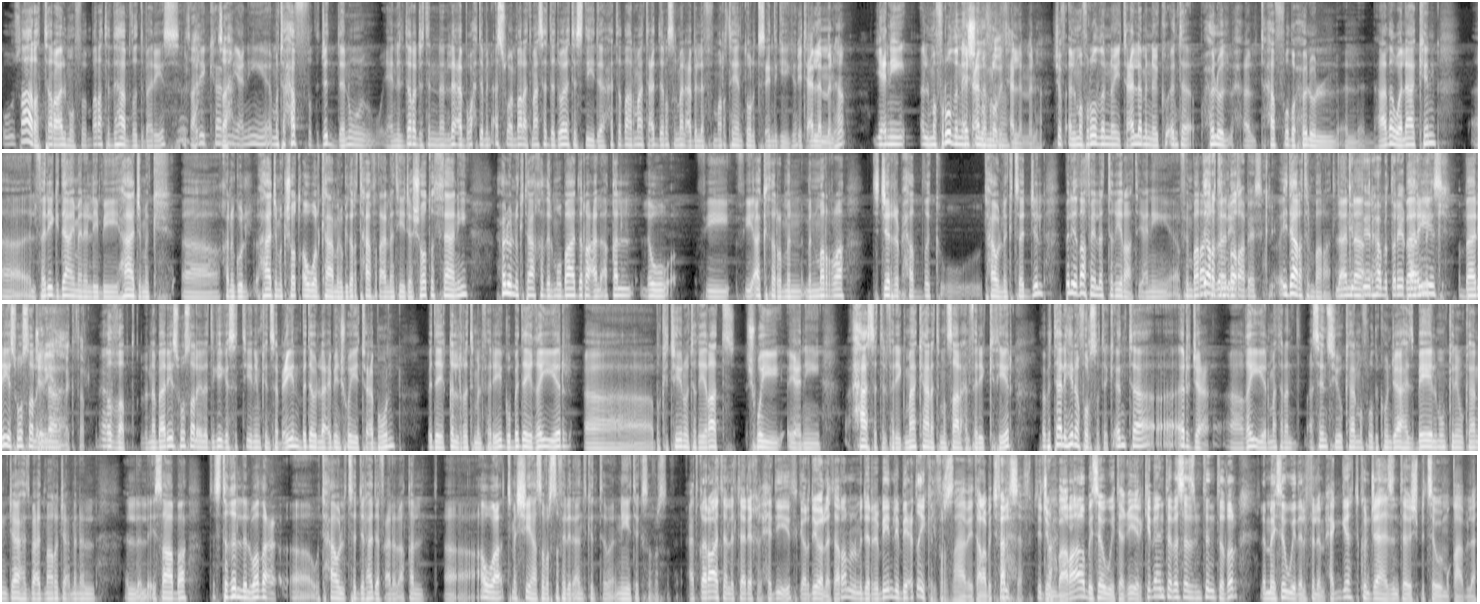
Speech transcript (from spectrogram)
وصارت ترى ألمو في مباراة الذهاب ضد باريس صح، الفريق كان صح. يعني متحفظ جدا ويعني لدرجة إن لعب واحدة من أسوأ المباريات ما سدد ولا تسديدة حتى ظهر ما تعدى نص الملعب إلا في مرتين طول 90 دقيقة يتعلم منها يعني المفروض إنه إيش يتعلم المفروض منها. يتعلم منها شوف المفروض إنه يتعلم إنه يكون أنت حلو التحفظ وحلو ال ال هذا ولكن آه الفريق دائما اللي بيهاجمك آه خلينا نقول هاجمك شوط أول كامل وقدرت تحافظ على النتيجة الشوط الثاني حلو إنك تاخذ المبادرة على الأقل لو في في أكثر من من مرة تجرب حظك وتحاول إنك تسجل بالإضافة إلى التغييرات. يعني في مباراة إدارة المباراة بيسكلي إدارة المباراة لأن تديرها بطريقة باريس باريس وصل إلى أكثر. بالضبط. لأن باريس وصل إلى دقيقة 60 يمكن 70 بدأوا اللاعبين شوي يتعبون بدأ يقل رتم الفريق وبدأ يغير آه بوكيتينو تغييرات شوي يعني حاست الفريق. ما كانت من صالح الفريق كثير. فبالتالي هنا فرصتك. انت ارجع آه، غير مثلا أسينسيو كان المفروض يكون جاهز بيل ممكن يكون كان جاهز بعد ما رجع من ال ال الإصابة. تستغل الوضع آه، وتحاول تسجل هدف على الأقل آه، أو تمشيها 0 0 إذا أنت كنت نيتك 0 0 عاد قراءة للتاريخ الحديث جارديولا ترى من المدربين اللي بيعطيك الفرصة هذه. ترى بتفلسف تجي صح. مباراة وبيسوي تغيير كذا أنت بس لازم تنتظر لما يسوي ذا الفيلم حقه تكون جاهز أنت إيش بتسوي مقابلة.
